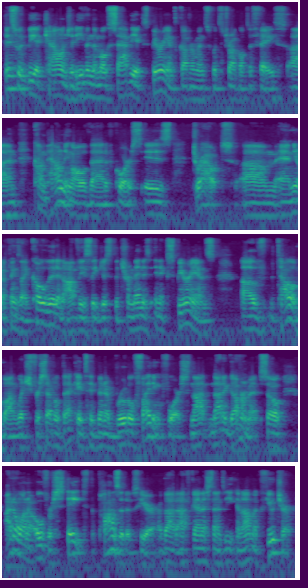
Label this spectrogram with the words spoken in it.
this would be a challenge that even the most savvy, experienced governments would struggle to face. Uh, and compounding all of that, of course, is drought um, and you know things like COVID and obviously just the tremendous inexperience of the Taliban, which for several decades had been a brutal fighting force, not not a government. So I don't want to overstate the positives here about Afghanistan's economic future.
